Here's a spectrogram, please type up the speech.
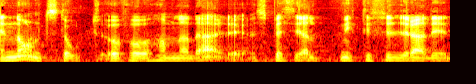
enormt stort att få hamna där. Speciellt 94. Det,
